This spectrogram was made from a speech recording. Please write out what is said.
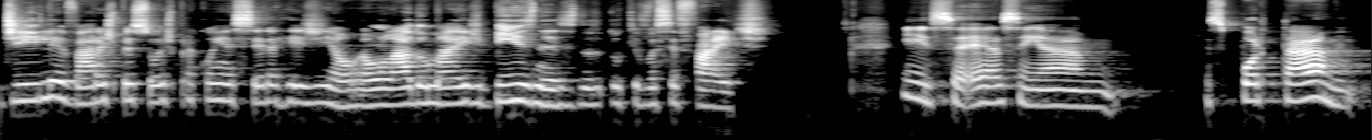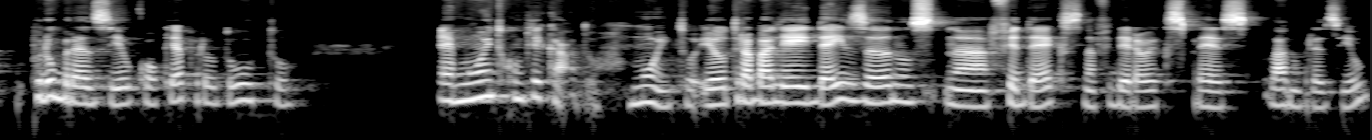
de levar as pessoas para conhecer a região. É um lado mais business do, do que você faz. Isso, é assim, a, exportar para o Brasil qualquer produto é muito complicado, muito. Eu trabalhei 10 anos na FedEx, na Federal Express, lá no Brasil,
